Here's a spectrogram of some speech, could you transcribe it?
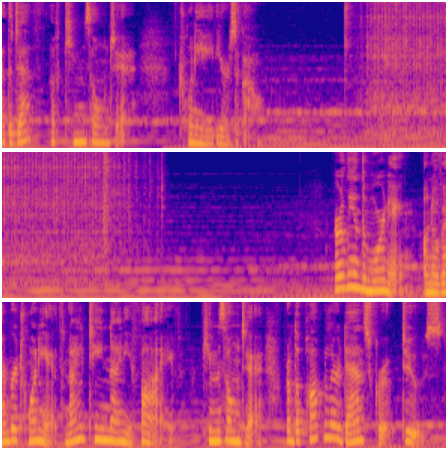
at the death of Kim Sung-jae 28 years ago. Early in the morning, on November 20th, 1995, Kim Sung-jae from the popular dance group Deuce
